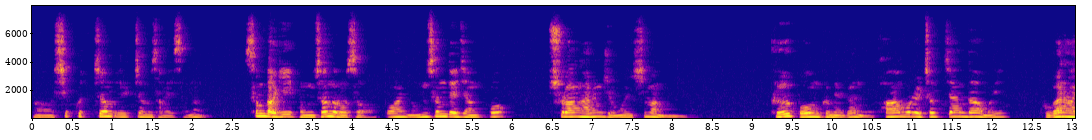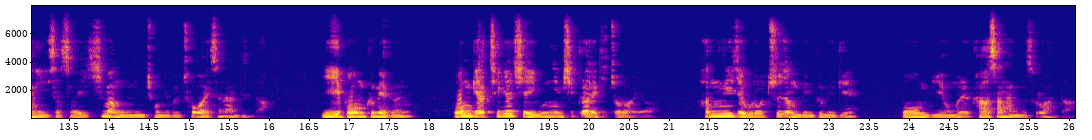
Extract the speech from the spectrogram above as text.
어, 19.1.4에서는 선박이 공선으로서 또한 용선되지 않고 출항하는 경우의 희망운임 그 보험 금액은 화물을 적재한 다음의 구간항에 있어서의 희망운임 총액을 초과해서는 안된다. 이 보험 금액은 보험계약 체결 시의 운임 시가를 기초로 하여 합리적으로 추정된 금액의 보험 비용을 가산한 것으로 한다.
